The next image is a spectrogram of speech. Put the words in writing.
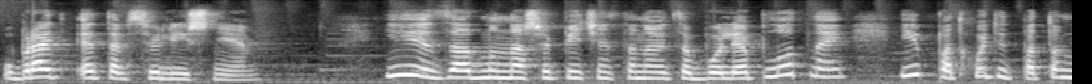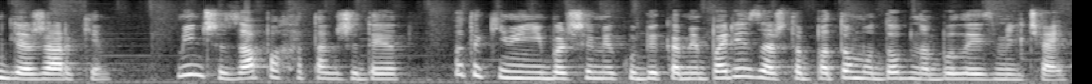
убрать это все лишнее. И заодно наша печень становится более плотной и подходит потом для жарки. Меньше запаха также дает. Вот такими небольшими кубиками пореза, чтобы потом удобно было измельчать.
